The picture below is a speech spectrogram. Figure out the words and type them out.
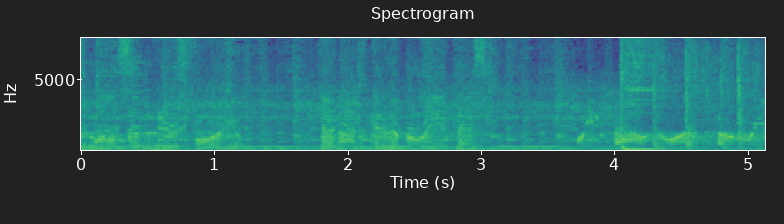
some awesome news for you. You're not gonna believe this. We found one.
